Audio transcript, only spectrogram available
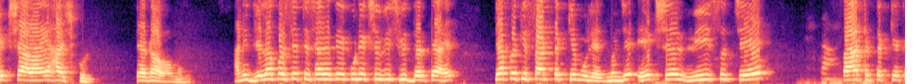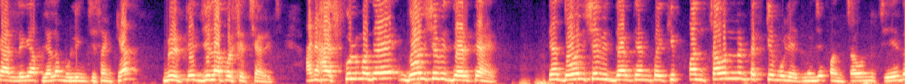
एक शाळा आहे हायस्कूल त्या गावामध्ये. आणि जिल्हा परिषदच्या शाळेत एकूण एकशे वीस विद्यार्थी आहेत. त्यापैकी साठ टक्के मुली आहेत. म्हणजे एकशे वीसचे साठ टक्के काढले की आपल्याला मुलींची संख्या मिळते जिल्हा परिषद शाळेची. आणि हायस्कूलमध्ये दोनशे विद्यार्थी आहेत. त्या दोनशे विद्यार्थ्यांपैकी पंचावन्न टक्के मुली आहेत. म्हणजे पंचावन्न छेद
